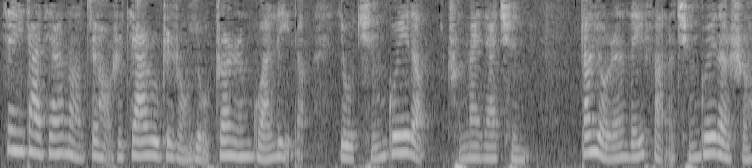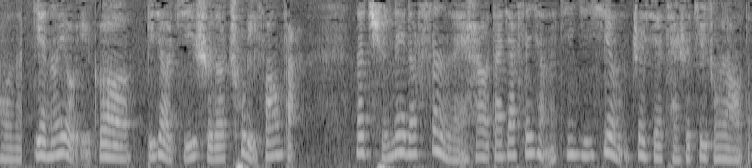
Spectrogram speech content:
建议大家呢，最好是加入这种有专人管理的、有群规的纯卖家群。当有人违反了群规的时候呢，也能有一个比较及时的处理方法。那群内的氛围，还有大家分享的积极性，这些才是最重要的。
